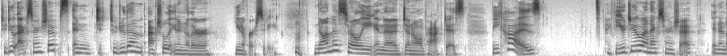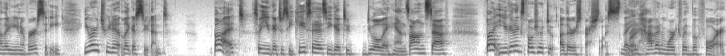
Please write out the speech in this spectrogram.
to do externships and to do them actually in another university, not necessarily in a general practice, because if you do an externship in another university, you are treated like a student. But so you get to see cases, you get to do all the hands on stuff, but you get exposure to other specialists that Right. you haven't worked with before.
